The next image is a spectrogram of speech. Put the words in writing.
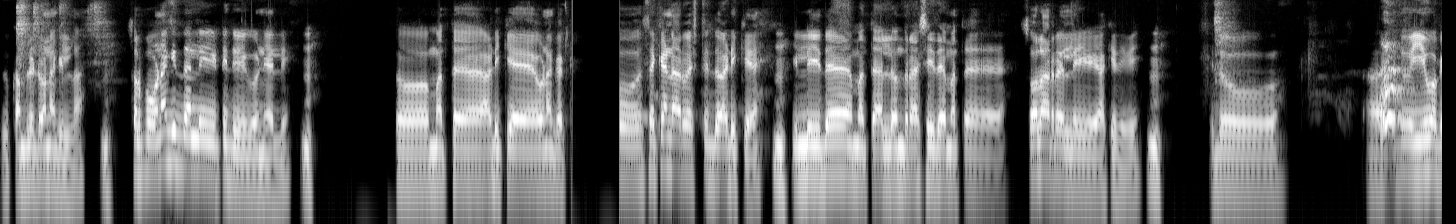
ಇದು ಕಂಪ್ಲೀಟ್ ಒಣಗಿಲ್ಲ. ಹ್ಮ್. ಸ್ವಲ್ಪ ಒಣಗಿದ್ದಲ್ಲಿ ಇಟ್ಟಿದ್ವಿ ಗೋಣಿಯಲ್ಲಿ. ಹ್ಮ್. ಸೊ ಮತ್ತೆ ಅಡಿಕೆ ಒಣಗಕ್ಕೆ ಸೆಕೆಂಡ್ ಹಾರ್ವೆಸ್ಟ್ ಇದ್ದು ಅಡಿಕೆ. ಇಲ್ಲಿ ಇದೆ ಮತ್ತೆ ಅಲ್ಲಿ ಒಂದು ರಾಶಿ ಇದೆ ಮತ್ತೆ ಸೋಲಾರ್ ಅಲ್ಲಿ ಹಾಕಿದೀವಿ. ಇದು ಆ, ಇದು ಇವಾಗ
